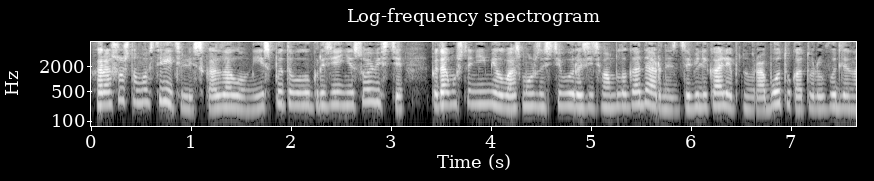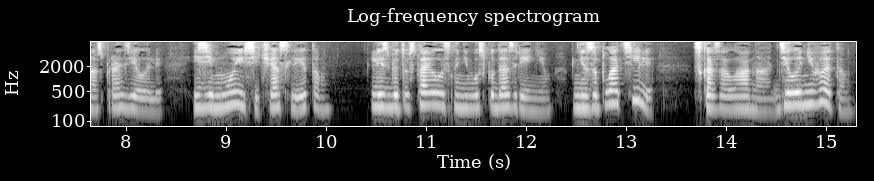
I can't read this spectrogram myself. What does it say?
«Хорошо, что мы встретились», — сказал он. «Я испытывал угрызение совести, потому что не имел возможности выразить вам благодарность за великолепную работу, которую вы для нас проделали. И зимой, и сейчас летом». Лизбет уставилась на него с подозрением. «Мне заплатили», — сказала она. «Дело не в этом».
